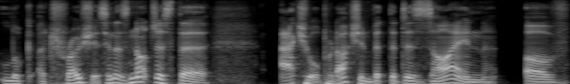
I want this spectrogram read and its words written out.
look atrocious. And it's not just the actual production, but the design of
